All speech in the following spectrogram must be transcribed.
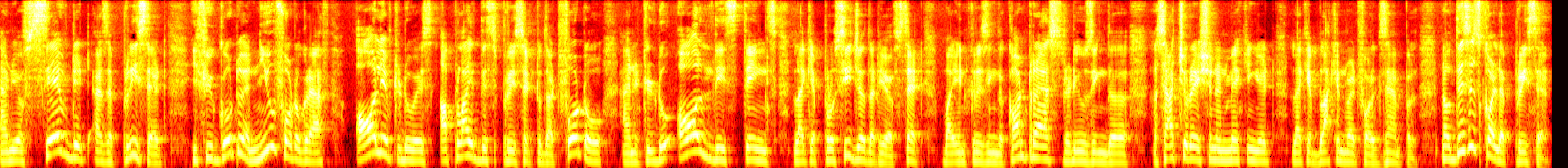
and you have saved it as a preset, if you go to a new photograph, all you have to do is apply this preset to that photo and it will do all these things like a procedure that you have set by increasing the contrast, reducing the uh, saturation and making it like a black and white, for example. Now, this is called a preset.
